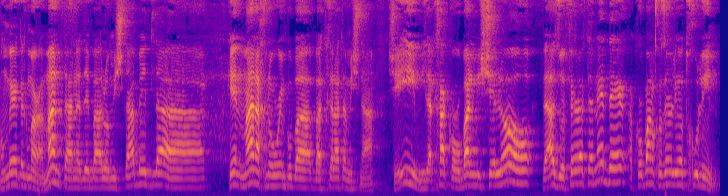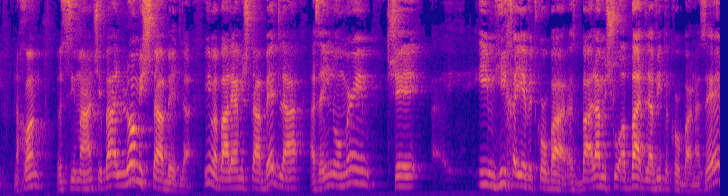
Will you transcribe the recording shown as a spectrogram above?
אומרת הגמרא, מן תנא דבעלו משתעבד לה כן, מה אנחנו רואים פה בהתחלת המשנה? שאם היא לקחה קורבן משלו ואז הוא הפר לה את הנדר, הקורבן חוזר להיות חולין, נכון? זה סימן שבעל לא משתעבד לה. אם הבעל היה משתעבד לה, אז היינו אומרים שאם היא חייבת קורבן, אז בעלה משועבד להביא את הקורבן הזה,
